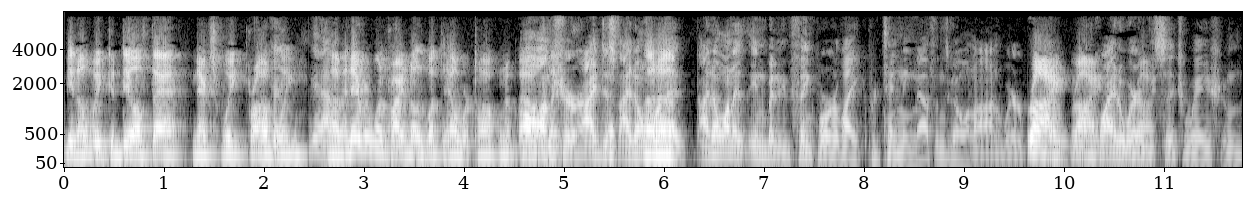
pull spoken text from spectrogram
you know, we could deal with that next week probably. Okay, yeah. Uh, and everyone probably knows what the hell we're talking about. Oh, I'm but, sure. I just but, I don't want to I don't want anybody to think we're like pretending nothing's going on. We're right, right, quite aware right. of the situation.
